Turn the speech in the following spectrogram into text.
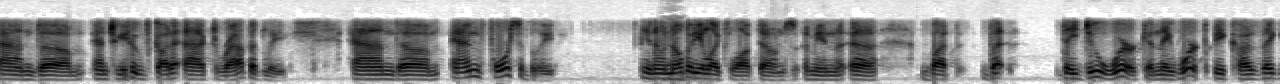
and um, and to, you've got to act rapidly and um, and forcibly. You know, yeah. nobody likes lockdowns. I mean, uh, but that they do work, and they work because they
